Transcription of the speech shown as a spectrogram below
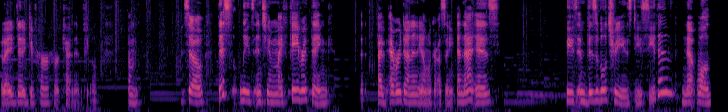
but I did give her her catnip field. Um, so this leads into my favorite thing that I've ever done in Animal Crossing, and that is these invisible trees. Do you see them? No, well,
